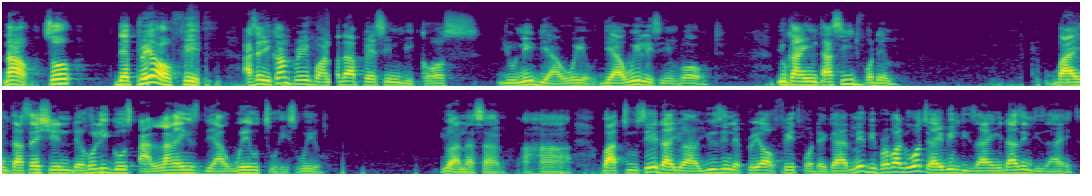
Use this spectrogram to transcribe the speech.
Now, so the prayer of faith, I said you can't pray for another person because you need their will. Their will is involved. You can intercede for them. By intercession, the Holy Ghost aligns their will to his will. You understand? Uh-huh. But to say that you are using the prayer of faith for the guy, maybe probably what you are even desiring, he doesn't desire it.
